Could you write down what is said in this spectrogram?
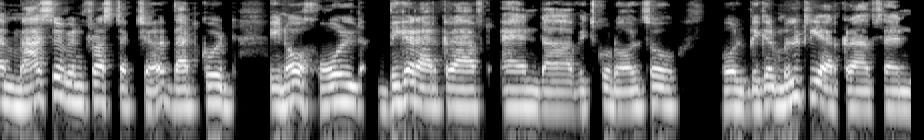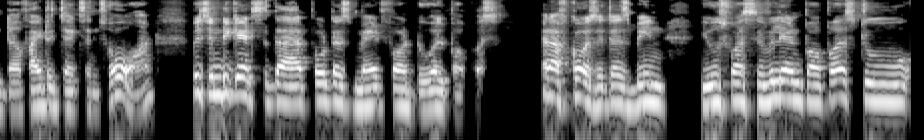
a massive infrastructure that could you know hold bigger aircraft and uh, which could also hold bigger military aircrafts and uh, fighter jets and so on which indicates the airport is made for dual purpose and of course it has been used for civilian purpose to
